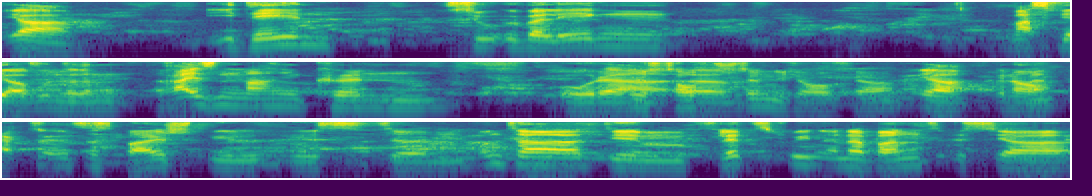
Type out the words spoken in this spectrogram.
ja, Ideen zu überlegen, was wir auf unseren Reisen machen können Oder, Das taucht ähm, ständig auf, ja. ja, genau. Mein aktuellstes Beispiel ist ähm, unter dem Flatscreen an der Wand ist ja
